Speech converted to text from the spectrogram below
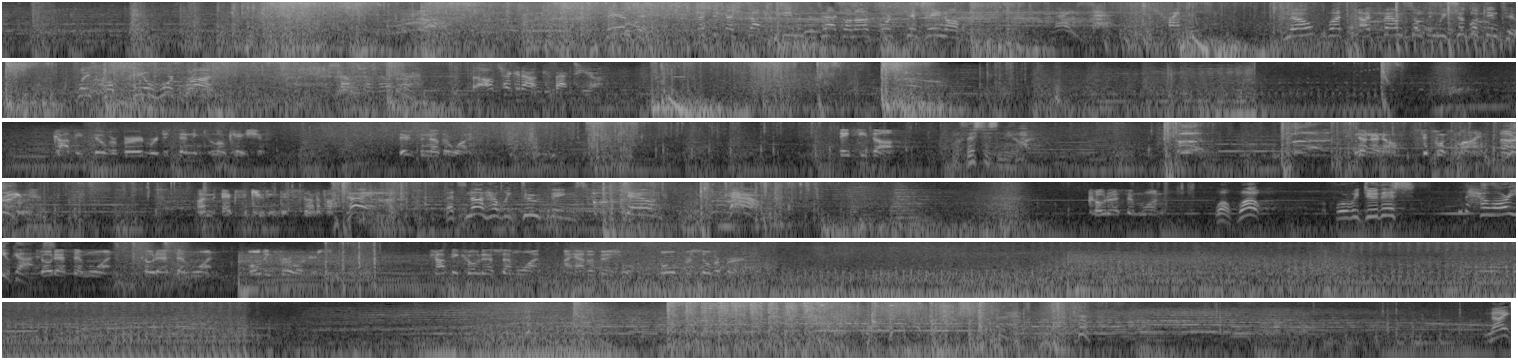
Into. A place called Pale Horse Ride. Sounds familiar. I'll check it out and get back to you. Copy, Silverbird. We're descending to location. There's another one. Safety's off. Well, this is new. Things! Down! Down! Code SM1. Whoa, whoa! Before we do this, who the hell are you guys? Code SM1. Code SM1. Holding for orders. Copy code SM1. I have a visual. Hold for Silverbird.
